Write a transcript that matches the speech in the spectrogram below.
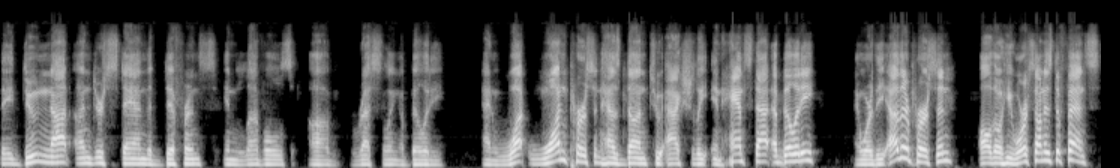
they do not understand the difference in levels of wrestling ability and what one person has done to actually enhance that ability, and where the other person, although he works on his defense,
